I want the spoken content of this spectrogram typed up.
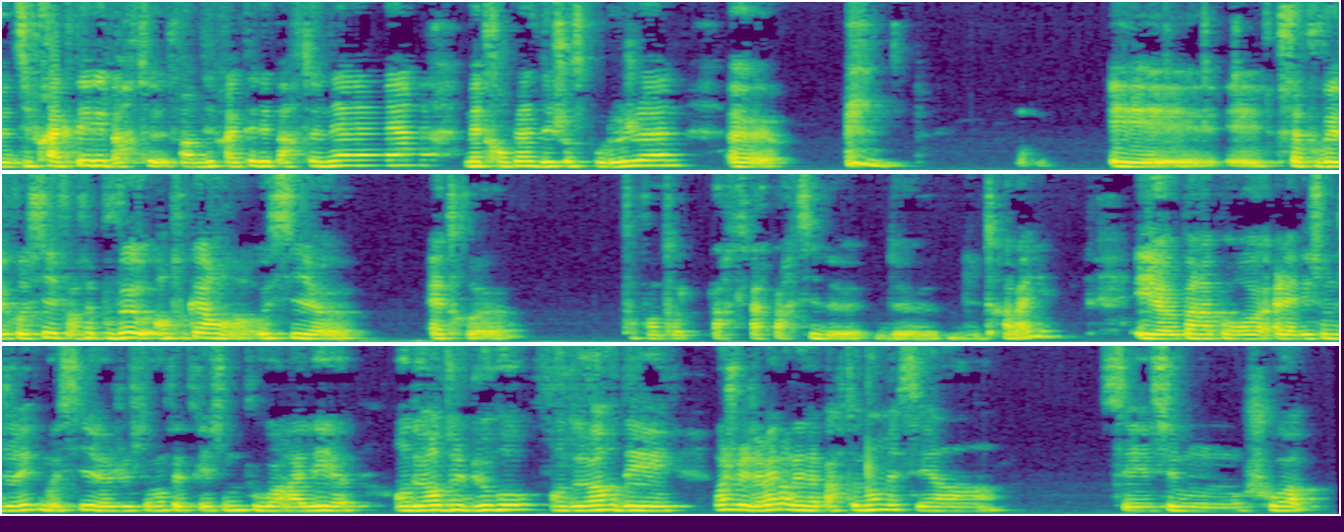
euh, diffracter les enfin diffracter les partenaires, mettre en place des choses pour le jeune. Euh, et, et, ça pouvait être aussi, enfin ça pouvait en tout cas aussi euh, être, euh, enfin faire partie de, de, du travail. Et euh, par rapport à la question du rythme aussi, justement cette question de pouvoir aller en dehors du bureau, en dehors des. Moi je vais jamais dans les appartements, mais c'est un, c'est mon choix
